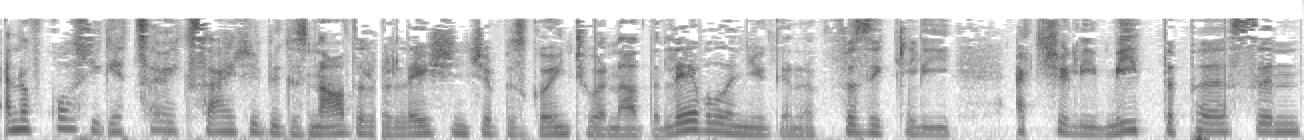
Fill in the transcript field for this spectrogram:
And of course you get so excited because now the relationship is going to another level and you're going to physically actually meet the person.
